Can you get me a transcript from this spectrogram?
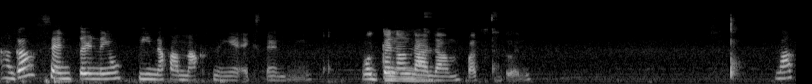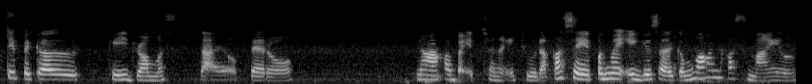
hanggang center na yung pinaka-max na yung extend mo. Huwag ka nang lalampas dun. Not typical K-drama style, pero nakakabait siya ng itsura. Kasi pag may eggosal ka, mukha ka nakasmile.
